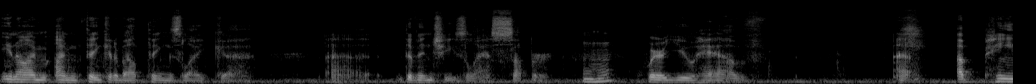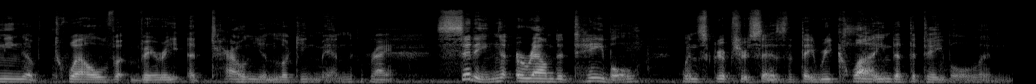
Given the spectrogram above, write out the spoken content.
you know I'm I'm thinking about things like uh, uh, Da Vinci's Last Supper, Mm-hmm. where you have a, a painting of twelve very Italian-looking men Right. sitting around a table when Scripture says that they reclined at the table, and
